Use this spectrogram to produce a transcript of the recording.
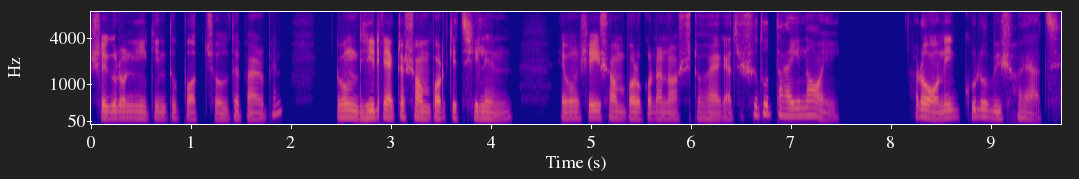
সেগুলো নিয়ে কিন্তু পথ চলতে পারবেন এবং ধীরে একটা সম্পর্কে ছিলেন এবং সেই সম্পর্কটা নষ্ট হয়ে গেছে। শুধু তাই নয় আরও অনেকগুলো বিষয় আছে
